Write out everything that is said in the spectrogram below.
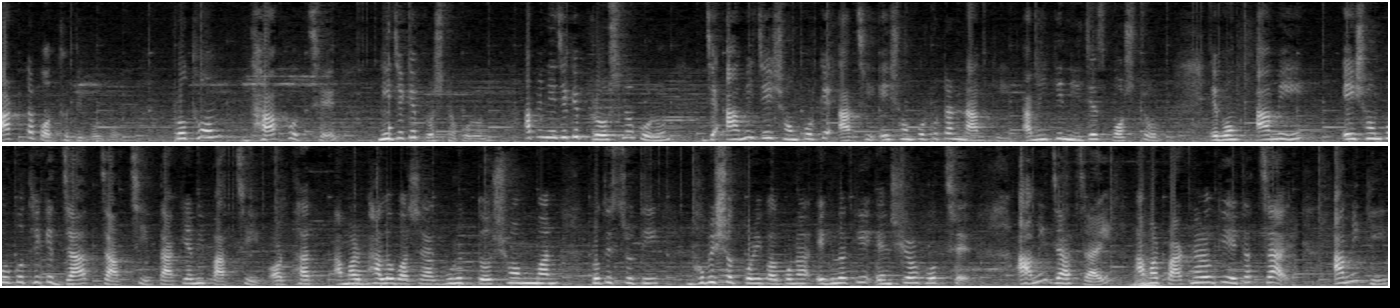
আটটা পদ্ধতি বলব। প্রথম ধাপ হচ্ছে নিজেকে প্রশ্ন করুন। আপনি নিজেকে প্রশ্ন করুন যে আমি যে সম্পর্কে আছি, এই সম্পর্কটার নাম কি? আমি কি নিজে স্পষ্ট? এবং আমি এই সম্পর্ক থেকে যা চাচ্ছি, তাকে আমি পাচ্ছি? অর্থাৎ আমার ভালোবাসা, গুরুত্ব, সম্মান, প্রতিশ্রুতি, ভবিষ্যৎ পরিকল্পনা, এগুলো কি এনশিওর হচ্ছে? আমি যা চাই, আমার পার্টনারও কি এটা চায়? আমি কি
